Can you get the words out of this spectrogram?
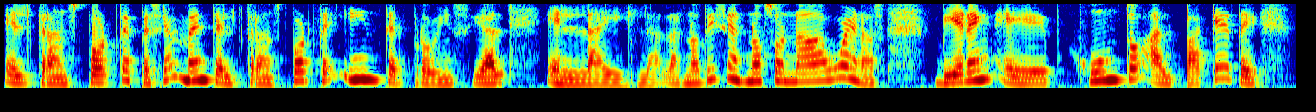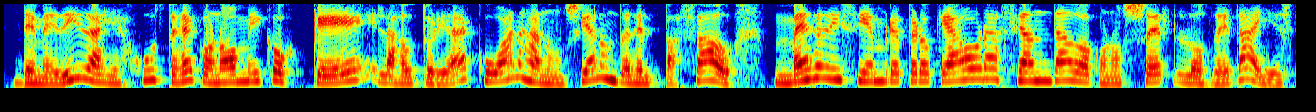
el transporte, especialmente el transporte interprovincial en la isla. Las noticias no son nada buenas, vienen eh, junto al paquete de medidas y ajustes económicos que las autoridades cubanas anunciaron desde el pasado mes de diciembre, pero que ahora se han dado a conocer los detalles.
